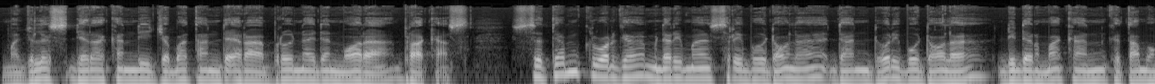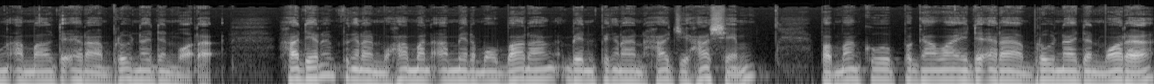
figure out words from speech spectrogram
Majlis diadakan di Jabatan Daerah Brunei dan Muara, Brakas. Setiap keluarga menerima seribu dolar dan dua ribu dolar didermakan ke tabung amal daerah Brunei dan Muara hadiran Pengenalan Muhammad Amir Mubarang bin Pengenalan Haji Hashim, pemangku pegawai daerah Brunei dan Muara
